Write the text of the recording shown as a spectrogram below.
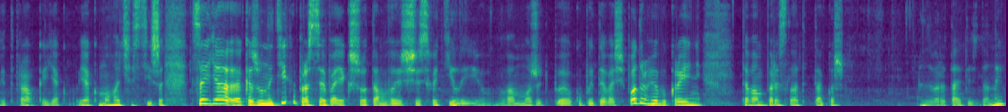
відправки як, як мога частіше. Це я е, кажу не тільки про себе, якщо там ви щось хотіли, і вам можуть е, купити ваші подруги в Україні та вам переслати. Також звертайтесь до них,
